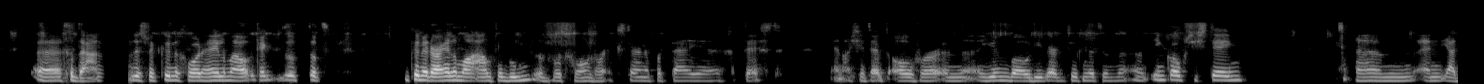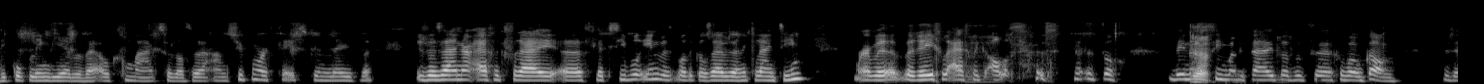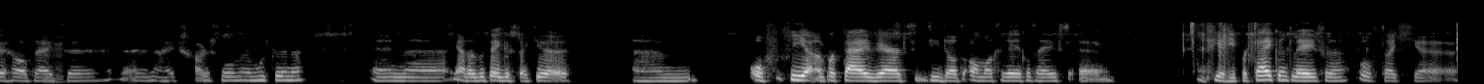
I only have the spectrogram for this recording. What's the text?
gedaan. Dus we kunnen gewoon helemaal, kijk, dat, dat, kunnen daar helemaal aan voldoen. Dat wordt gewoon door externe partijen getest. En als je het hebt over een, een Jumbo, die werkt natuurlijk met een, een inkoopsysteem. Um, en ja, die koppeling die hebben wij ook gemaakt, zodat we aan supermarktketens kunnen leveren. Dus we zijn er eigenlijk vrij uh, flexibel in. Wat ik al zei, we zijn een klein team. Maar we, we regelen eigenlijk alles toch binnen ja. tijd dat het uh, gewoon kan. We zeggen altijd, mm nou, even schouders eronder moet kunnen. En ja, dat betekent dat je ehm, of via een partij werkt die dat allemaal geregeld heeft. en via die partij kunt leveren. Of dat je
